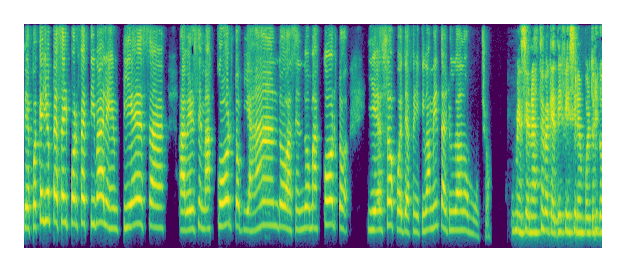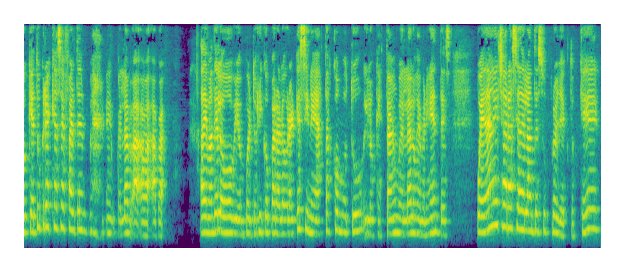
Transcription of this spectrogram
después que yo empecé a ir por festivales, empieza a verse más cortos, viajando, haciendo más cortos, y eso pues definitivamente ha ayudado mucho. Mencionaste que es difícil en Puerto Rico. ¿Qué tú crees que hace falta en, además de lo obvio, en Puerto Rico, para lograr que cineastas como tú y los que están, ¿verdad? Los emergentes, puedan echar hacia adelante sus proyectos? ¿Qué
